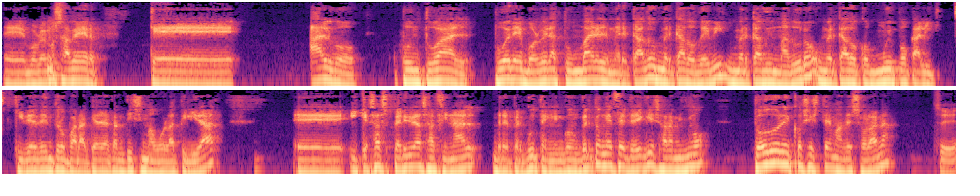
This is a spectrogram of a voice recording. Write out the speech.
eh, volvemos a ver que algo puntual puede volver a tumbar el mercado, un mercado débil, un mercado inmaduro, un mercado con muy poca liquidez dentro para que haya tantísima volatilidad eh, y que esas pérdidas al final repercuten. En concreto en FTX ahora mismo todo el ecosistema de Solana, sí.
